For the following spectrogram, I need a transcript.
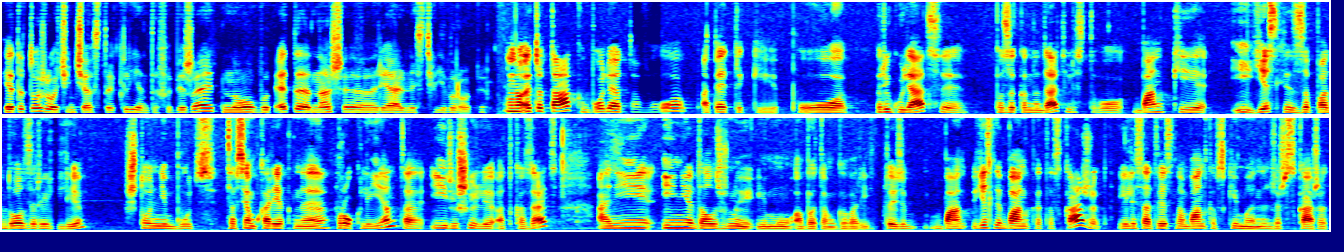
И это тоже очень часто клиентов обижает, но вот это наша реальность в Европе. Но это так. Более того, опять-таки, по регуляции, по законодательству банки, и если заподозрили что-нибудь совсем корректное про клиента и решили отказать, они и не должны ему об этом говорить. То есть бан, если банк это скажет, или, соответственно, банковский менеджер скажет,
